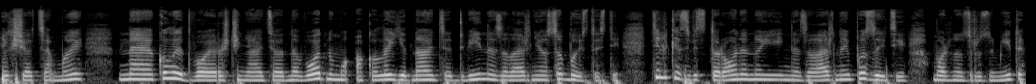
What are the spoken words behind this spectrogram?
якщо це ми не коли двоє розчиняються одне в одному, а коли єднаються дві незалежні особистості. Тільки з відстороненої і незалежної позиції можна зрозуміти,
